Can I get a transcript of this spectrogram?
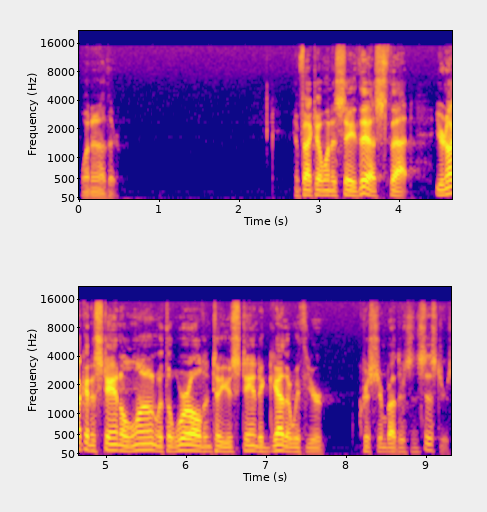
one another. In fact, I want to say this that you're not going to stand alone with the world until you stand together with your Christian brothers and sisters.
